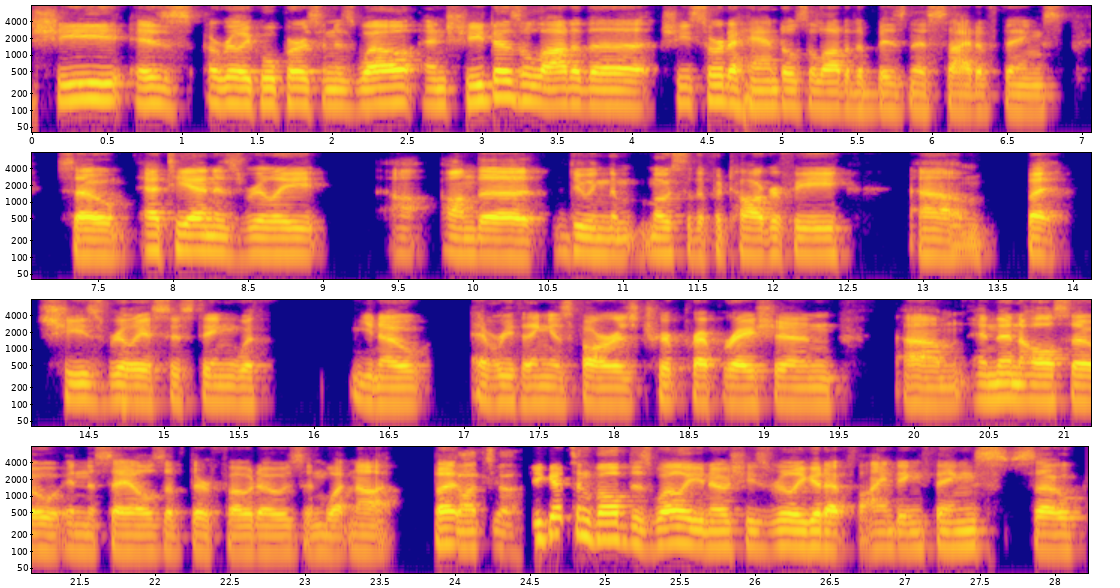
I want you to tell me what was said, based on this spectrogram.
she is a really cool person as well. And she does a lot of the she sort of handles a lot of the business side of things. So Etienne is really uh, on the doing the most of the photography. Um, but she's really assisting with, you know, everything as far as trip preparation, um, and then also in the sales of their photos and whatnot. But Gotcha. she gets involved as well. You know, she's really good at finding things. So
